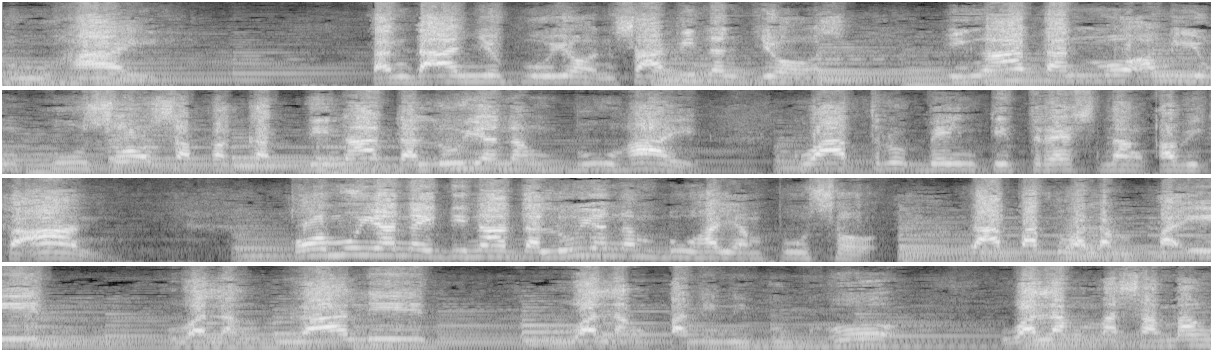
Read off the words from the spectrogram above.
buhay. Tandaan nyo po yon. Sabi ng Diyos, ingatan mo ang iyong puso sapagkat dinadaluyan ng buhay. 4.23 ng Kawikaan. Komo yan ay dinadaluyan ng buhay ang puso, dapat walang pait, walang galit, walang paninibugho, walang masamang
